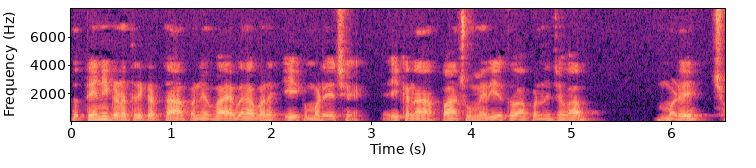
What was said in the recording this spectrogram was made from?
તો તેની ગણતરી કરતાં આપણને વાય બરાબર એક મળે છે. એકના પાંચ ઉમેરીએ તો આપણને જવાબ મળે છ.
